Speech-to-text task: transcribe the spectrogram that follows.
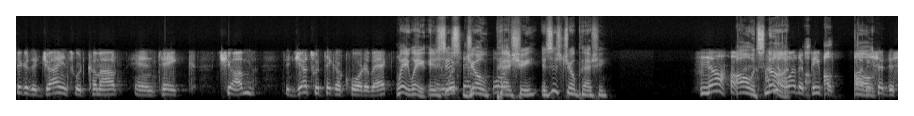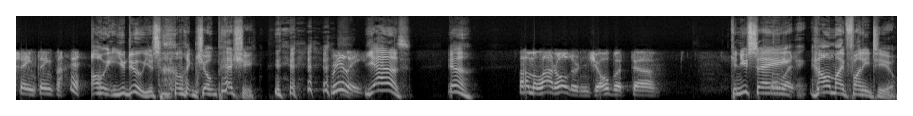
Figure the Giants would come out and take Chubb. The Jets would take a quarterback. Wait, wait. Is this Joe four- Pesci? Is this Joe Pesci? No. Oh, it's I not. know other Oh, people oh, probably oh. said the same thing. Oh, you do. You sound like Joe Pesci. really? yes. Yeah. I'm a lot older than Joe, but uh, Can you say, how am I funny to you?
